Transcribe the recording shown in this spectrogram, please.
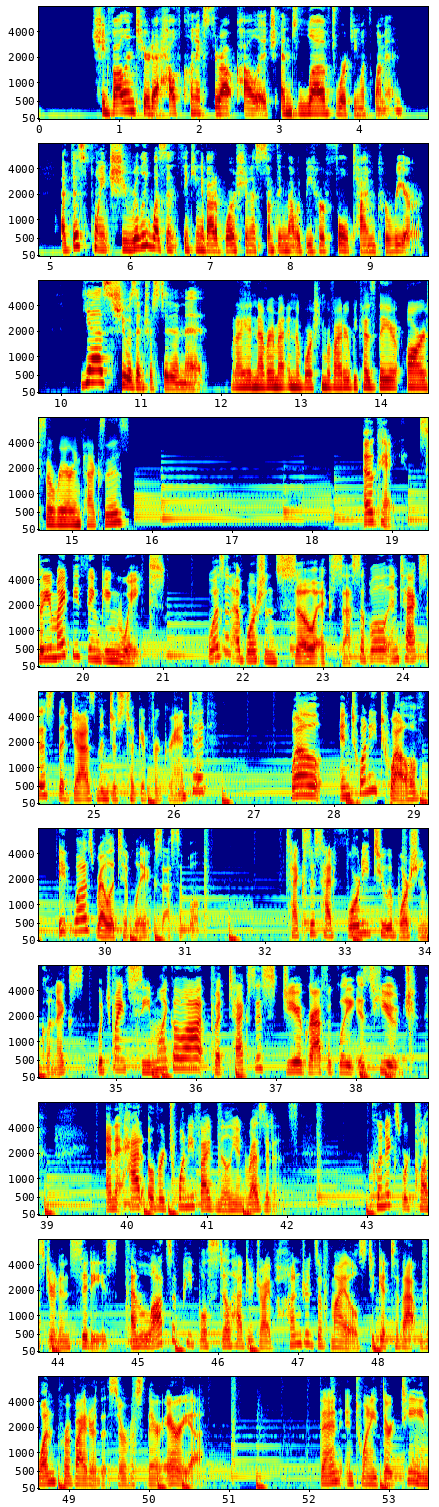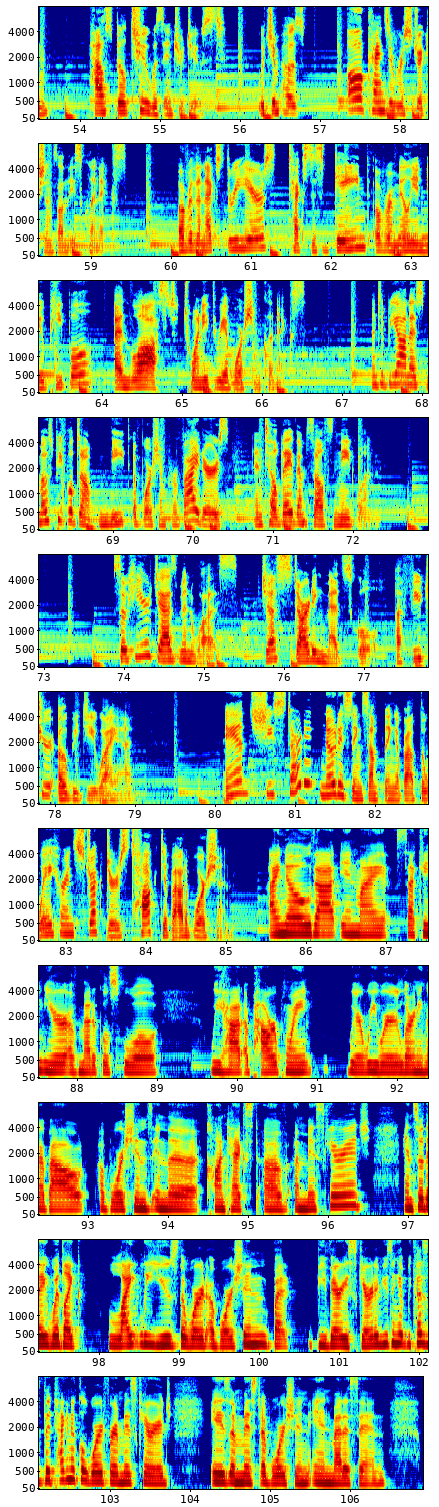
She'd volunteered at health clinics throughout college and loved working with women. At this point, she really wasn't thinking about abortion as something that would be her full time career. Yes, she was interested in it. But I had never met an abortion provider because they are so rare in Texas. Okay, so you might be thinking wait, wasn't abortion so accessible in Texas that Jasmine just took it for granted? Well, in 2012, it was relatively accessible. Texas had 42 abortion clinics, which might seem like a lot, but Texas geographically is huge. And it had over 25 million residents. Clinics were clustered in cities, and lots of people still had to drive hundreds of miles to get to that one provider that serviced their area. Then in 2013, House Bill 2 was introduced, which imposed all kinds of restrictions on these clinics. Over the next three years, Texas gained over a million new people and lost 23 abortion clinics. And to be honest, most people don't meet abortion providers until they themselves need one. So here Jasmine was, just starting med school, a future OBGYN. And she started noticing something about the way her instructors talked about abortion. I know that in my second year of medical school, we had a PowerPoint where we were learning about abortions in the context of a miscarriage. And so they would like lightly use the word abortion, but be very scared of using it because the technical word for a miscarriage is a missed abortion in medicine.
